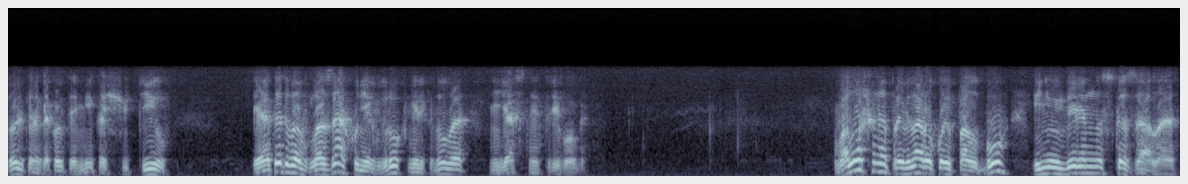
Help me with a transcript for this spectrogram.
только на какой-то миг ощутил. И от этого в глазах у них вдруг мелькнула неясная тревога. Волошина провела рукой по лбу и неуверенно сказала:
